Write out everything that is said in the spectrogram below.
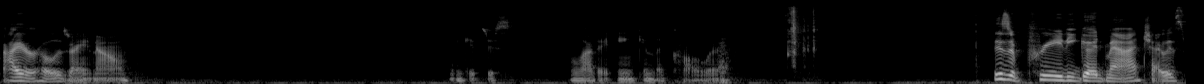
fire hose right now. I think it's just a lot of ink in the collar. This is a pretty good match. I was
